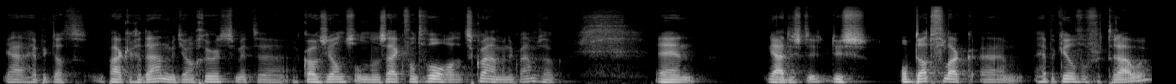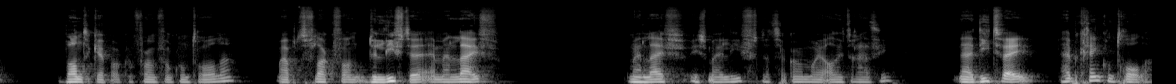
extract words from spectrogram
ja, heb ik dat een paar keer gedaan met Jan Geurts, met uh, Koos Jansson. Dan zei ik van tevoren altijd ze kwamen en dan kwamen ze ook. En ja, dus, dus, dus op dat vlak um, heb ik heel veel vertrouwen. Want ik heb ook een vorm van controle. Maar op het vlak van de liefde en mijn lijf. Mijn lijf is mijn lief. Dat is ook een mooie alliteratie. Nou, die twee heb ik geen controle.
